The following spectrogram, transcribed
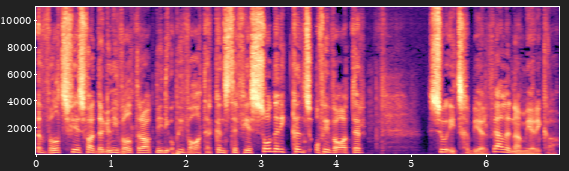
'n wildsfees waar dinge nie wild raak nie, die op die waterkunstefees sonder die kuns of die water. So iets gebeur wel in Amerika.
